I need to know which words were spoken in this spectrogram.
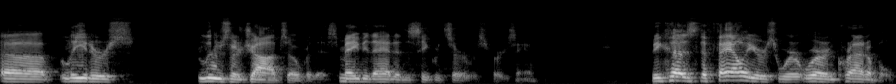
uh, leaders lose their jobs over this. Maybe the head of the Secret Service, for example, because the failures were, were incredible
